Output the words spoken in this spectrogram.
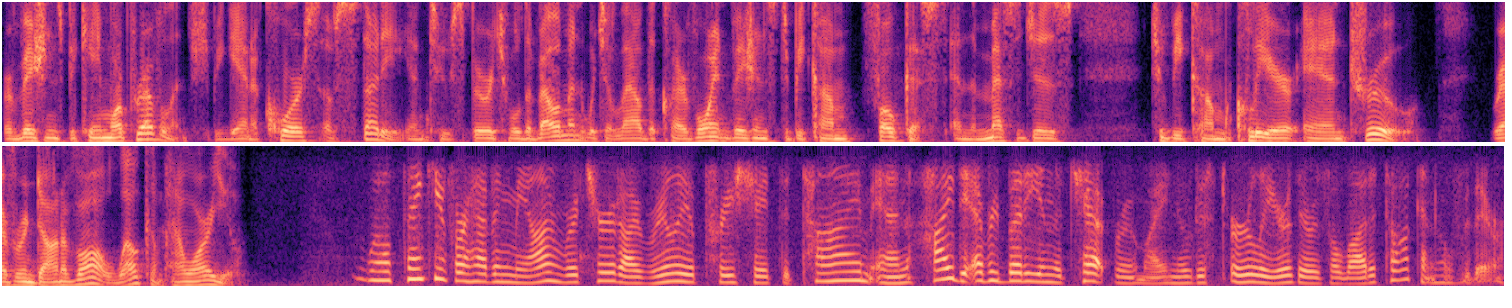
her visions became more prevalent. She began a course of study into spiritual development, which allowed the clairvoyant visions to become focused and the messages to become clear and true. Reverend Donna Vole, welcome. How are you? Well, thank you for having me on, Richard. I really appreciate the time. And hi to everybody in the chat room. I noticed earlier there was a lot of talking over there.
